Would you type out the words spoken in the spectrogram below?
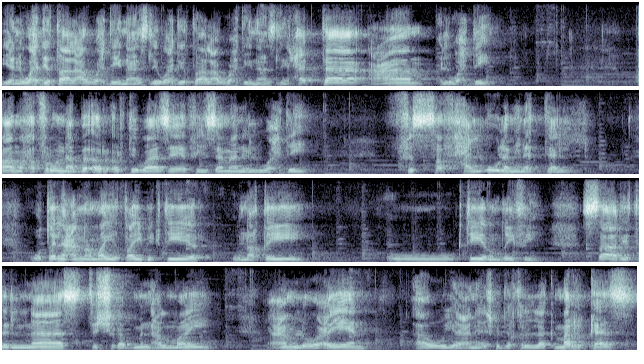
يعني وحدة طالعة وحده نازلة وحدة طالعة وحده نازلة. حتى عام الوحدة قاموا حفرونا بئر ارتوازة في زمن الوحدة في الصفحة الأولى من التل. وطلع عنا مي طيب كتير ونقي وكتير نظيفة صارت الناس تشرب منها المي عملوا عين أو يعني إيش بدي أقول لك مركز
